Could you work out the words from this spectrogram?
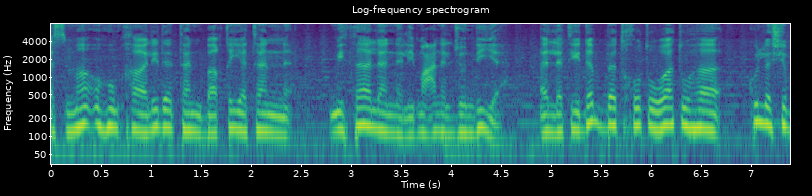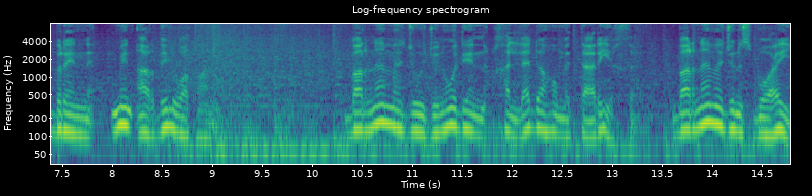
اسماءهم خالدة باقية مثالا لمعنى الجندية التي دبت خطواتها كل شبر من أرض الوطن. برنامج جنود خلدهم التاريخ. برنامج أسبوعي.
